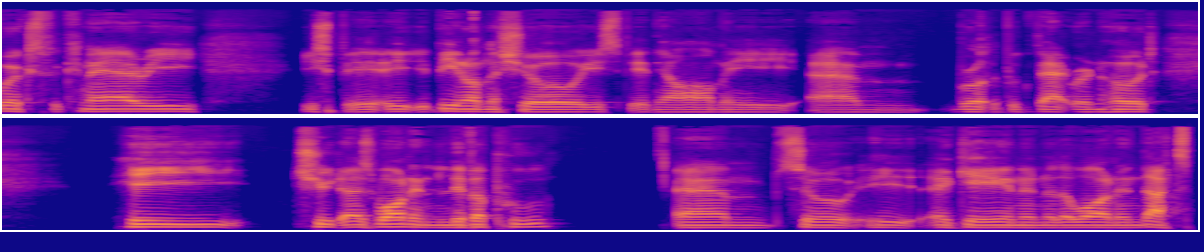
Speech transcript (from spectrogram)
works for Canary. Used to be been on the show. Used to be in the army. Um, wrote the book Veteranhood. He shoot as one in Liverpool. Um, so he again another one, and that's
